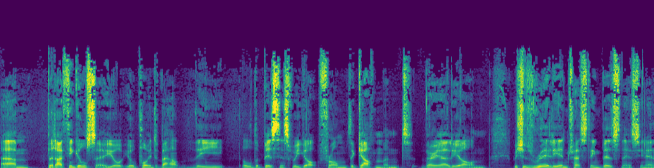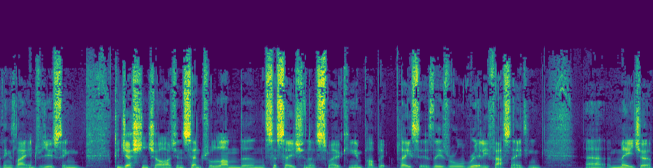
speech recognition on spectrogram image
Um, but I think also your your point about the all the business we got from the government very early on, which was really interesting business. You know, things like introducing congestion charge in central London, cessation of smoking in public places. These are all really fascinating uh, major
